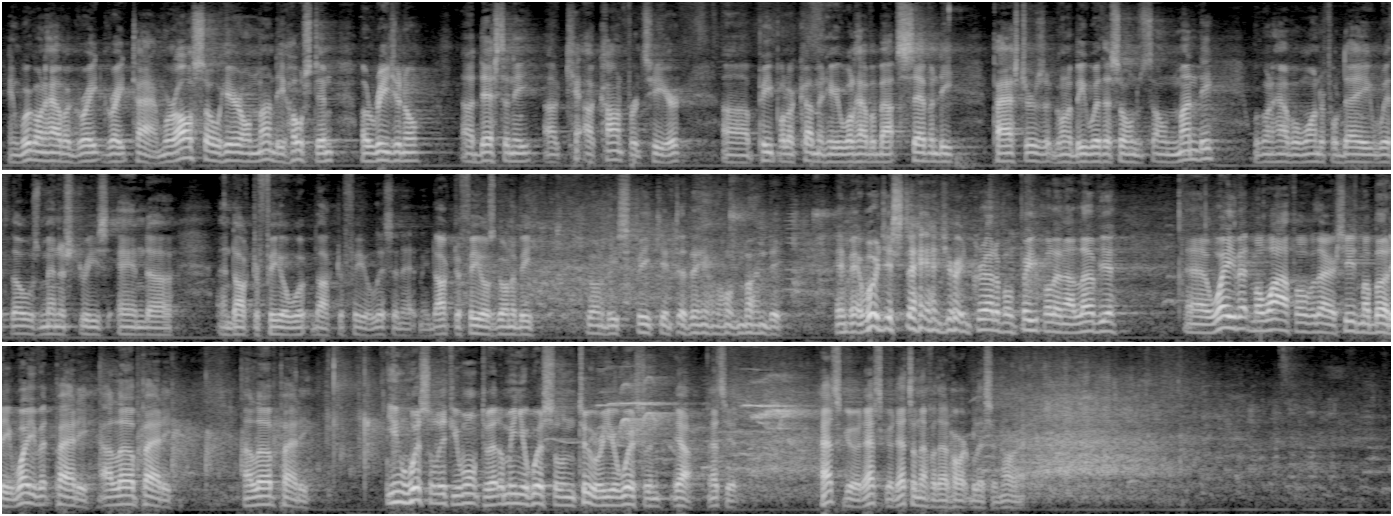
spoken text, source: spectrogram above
And we're going to have a great, great time. We're also here on Monday hosting a regional uh, Destiny uh, ca- conference here. Uh, people are coming here. We'll have about 70 pastors that are going to be with us on, on Monday. We're going to have a wonderful day with those ministries and uh, and Dr. Phil. Dr. Phil, listen at me. Dr. Phil is going to be going to be speaking to them on Monday. Amen. Would you stand? You're incredible people, and I love you. Uh, wave at my wife over there. She's my buddy. Wave at Patty. I love Patty. I love Patty. You can whistle if you want to. I don't mean you're whistling too, or you're whistling. Yeah, that's it. That's good. That's good. That's enough of that heart blessing. All right.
